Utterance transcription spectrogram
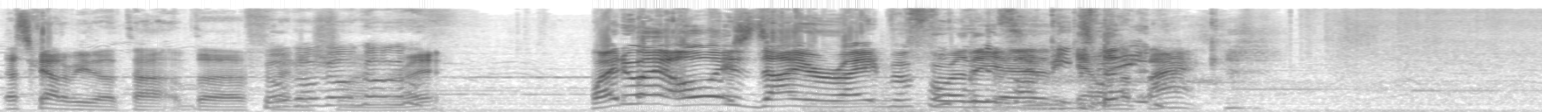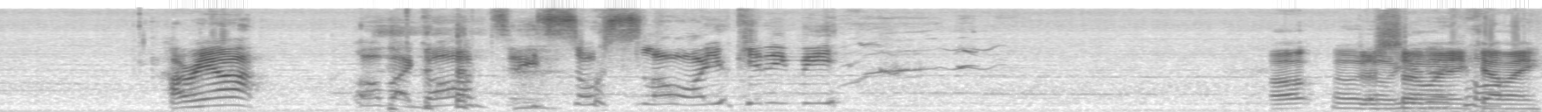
That's got to be the top, the Go, go, finish go, line, go, go. right? Why do I always die right before the end? get on the back. Hurry up! Oh my God, it's so slow. Are you kidding me? oh, Oh, there's no, so many coming.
